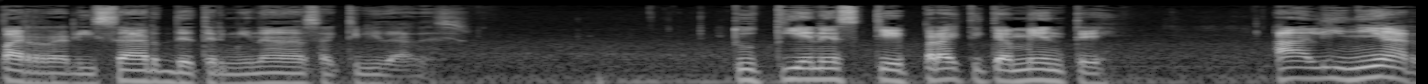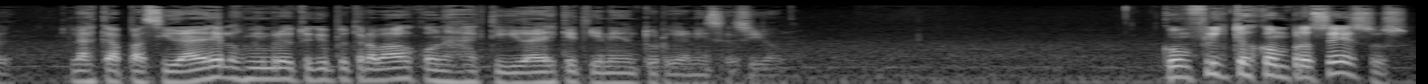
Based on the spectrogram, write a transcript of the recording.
para realizar determinadas actividades. Tú tienes que prácticamente alinear las capacidades de los miembros de tu equipo de trabajo con las actividades que tienen en tu organización. Conflictos con procesos.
